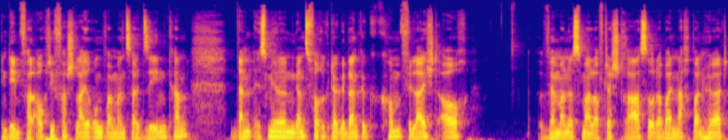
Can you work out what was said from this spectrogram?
in dem Fall auch die Verschleierung, weil man es halt sehen kann. Dann ist mir ein ganz verrückter Gedanke gekommen, vielleicht auch, wenn man es mal auf der Straße oder bei Nachbarn hört,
